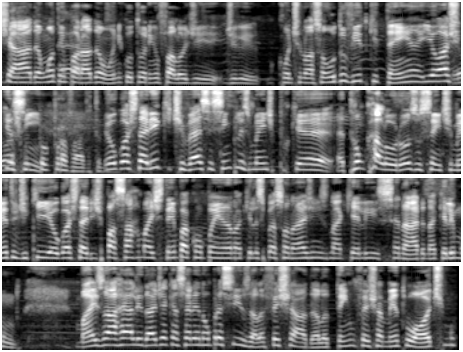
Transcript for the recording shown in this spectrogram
fechada, é uma temporada única, o Torinho falou de, de continuação, eu duvido que tenha, e eu acho eu que acho assim, um pouco provável também. eu gostaria que tivesse simplesmente porque é tão caloroso o sentimento de que eu gostaria de passar mais tempo acompanhando aqueles personagens naquele cenário, naquele mundo. Mas a realidade é que a série não precisa, ela é fechada, ela tem um fechamento ótimo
